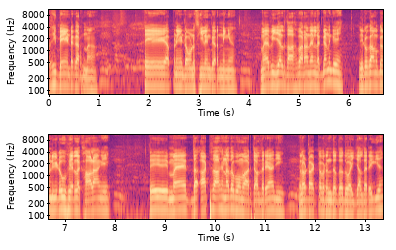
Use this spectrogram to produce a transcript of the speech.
ਅਸੀਂ ਪੇਂਟ ਕਰਨਾ। ਤੇ ਆਪਣੀ ਡਾਊਨ ਸੀਲਿੰਗ ਕਰਨੀ ਆ। ਮੈਂ ਵੀ ਚੱਲ 10 12 ਦਿਨ ਲੱਗਣਗੇ, ਜਦੋਂ ਕੰਮ ਕੰਪਲੀਟ ਹੋਊ ਫਿਰ ਲਿਖਾ ਲਾਂਗੇ। ਤੇ ਮੈਂ 8-10 ਦਿਨਾਂ ਤੋਂ ਬਿਮਾਰ ਚੱਲ ਰਿਹਾ ਜੀ। ਚਲੋ ਡਾਕਟਰ ਵਰਿੰਦਰ ਤੋਂ ਦਵਾਈ ਚੱਲ ਰਹੀ ਆ।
